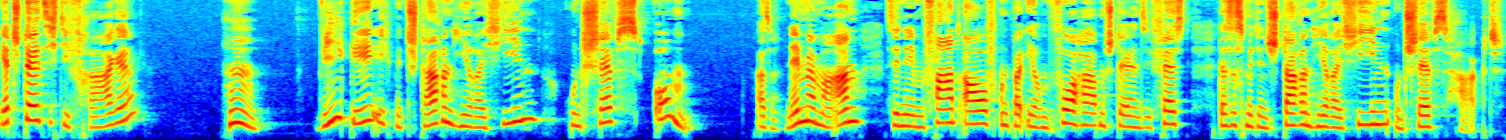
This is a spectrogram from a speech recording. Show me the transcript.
Jetzt stellt sich die Frage, hm, wie gehe ich mit starren Hierarchien und Chefs um? Also nehmen wir mal an, Sie nehmen Fahrt auf und bei Ihrem Vorhaben stellen Sie fest, dass es mit den starren Hierarchien und Chefs hakt.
